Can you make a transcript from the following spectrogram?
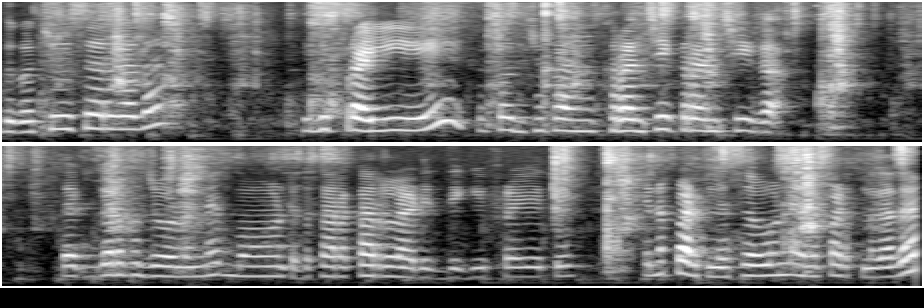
ఇదిగో చూసారు కదా? ఇది ఫ్రై కొంచెం క్రంచీ క్రంచీగా. దగ్గరకు చూడండి. బాగుంటుంది. కరకరలాడిద్ది ఈ ఫ్రై అయితే. వినపడుతుంది సౌండ్ వినపడుతుంది కదా?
